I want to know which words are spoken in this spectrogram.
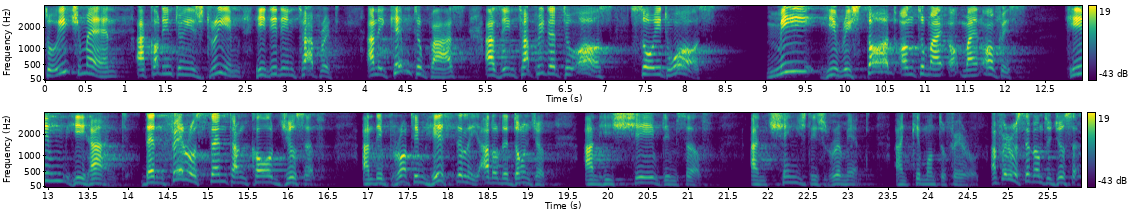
To each man, according to his dream, he did interpret. And it came to pass, as he interpreted to us, so it was. Me he restored unto my, office, him he hanged. Then Pharaoh sent and called Joseph, and they brought him hastily out of the dungeon, and he shaved himself and changed his raiment and came unto Pharaoh. And Pharaoh said unto Joseph,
